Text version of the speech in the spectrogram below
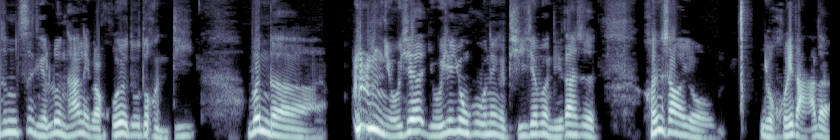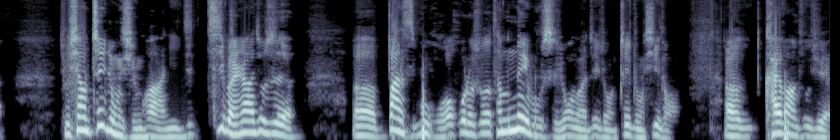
他们自己论坛里边活跃度都很低，问的 有一些有一些用户那个提一些问题，但是很少有有回答的。就像这种情况，你基本上就是呃半死不活，或者说他们内部使用的这种这种系统，呃开放出去，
